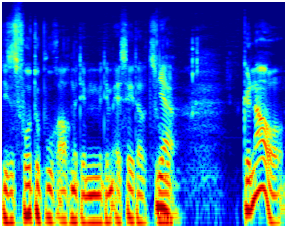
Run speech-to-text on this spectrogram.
dieses Fotobuch auch mit dem, mit dem Essay dazu. Ja. Genau.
